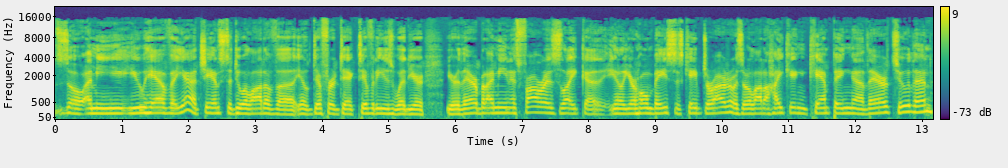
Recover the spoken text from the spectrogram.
so I mean, you have uh, yeah a chance to do a lot of uh, you know different activities when you're you're there. But I mean, as far as like uh, you know, your home base is Cape Girardeau. Is there a lot of hiking, camping uh, there too? Then.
